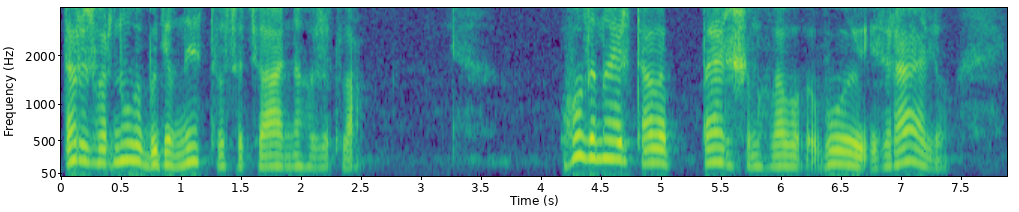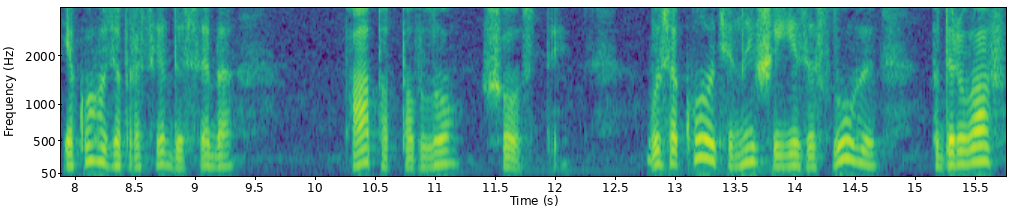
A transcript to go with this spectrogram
та розгорнула будівництво соціального житла. Голда стала першим главою Ізраїлю, якого запросив до себе папа Павло VI. Високо оцінивши її заслуги, подарував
